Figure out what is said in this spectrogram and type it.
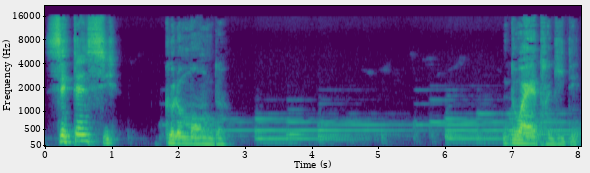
C'est ainsi que le monde doit être guidé.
